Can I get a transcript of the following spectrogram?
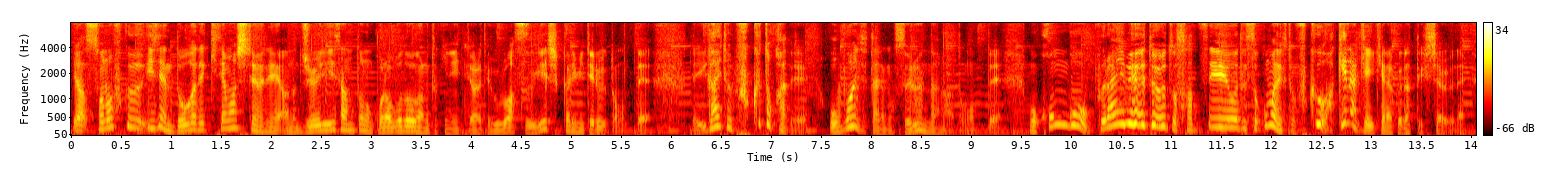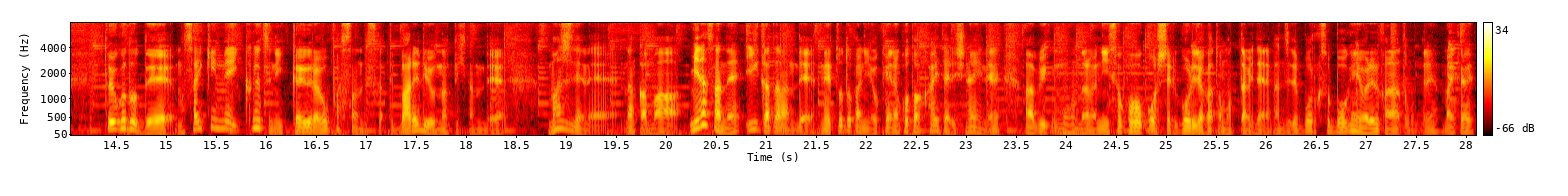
や、その服以前動画で着てましたよね。あの、ジュエリーさんとのコラボ動画の時にって言われて、うわ、すげえしっかり見てると思って、意外と服とかで覚えてたりもするんだなと思って、もう今後、プライベート用と撮影用でそこまで行くと服分けなきゃいけなくなってきちゃうよね。ということで、まあ、最近ね、1ヶ月に1回ぐらいオパスさんですかってバレるようになってきたんで、マジでね、なんかまあ、皆さんね、いい方なんで、ネットとかに余計なことは書いたりしないんでね、あもうほんとなんか二足歩行してるゴリラかと思ったみたいな感じで、ボロクソ暴言言われるかなと思ってね、毎回、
